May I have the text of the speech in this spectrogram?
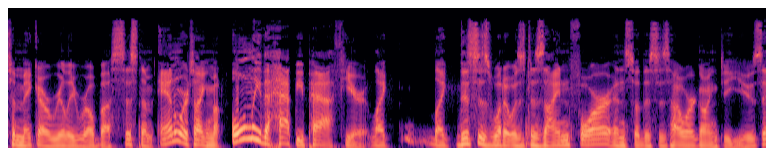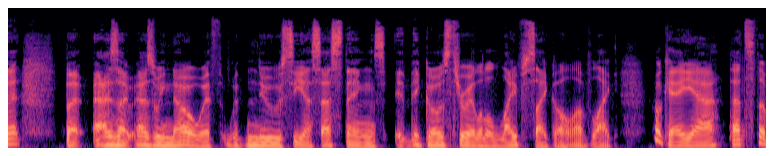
to make a really robust system. And we're talking about only the happy path here. Like like this is what it was designed for and so this is how we're going to use it. But as as we know with with new CSS things, it, it goes through a little life cycle of like okay, yeah, that's the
